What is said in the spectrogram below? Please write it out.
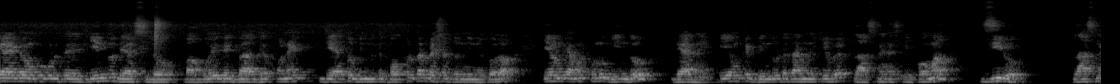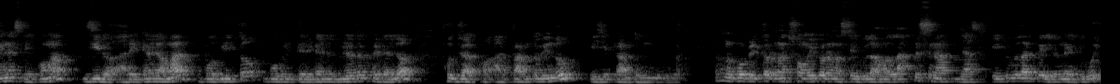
এর আগে অঙ্কগুলোতে বিন্দু দেওয়া ছিল বা বইয়ে দেখবা যে অনেক যে এত বিন্দুতে বক্রতার ব্যাসার্ধ নির্ণয় করো, এই অঙ্কে আমার কোনো বিন্দু দেওয়া নাই। এই অঙ্কের বিন্দুটা তার মানে কি হবে? Plus minus A comma zero plus minus A comma zero আর এটা হলো আমার উপবৃত্ত উপবৃত্তের এটা হলো বৃহদাক্ষ, এটা হলো ক্ষুদ্রাক্ষ। আর প্রান্ত বিন্দু, এই যে প্রান্ত বিন্দুগুলো। এখন উপবৃত্তর অনেক সমীকরণ আছে, এগুলো আমার লাগতেছে না জাস্ট এইটুকু লাগবে, এই জন্য এটুকুই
